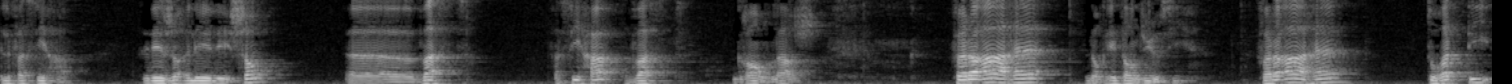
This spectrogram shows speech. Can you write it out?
al-fasiha, c'est les, champs euh, vastes, fasiha, vaste, grand, large. Fara'aha, donc étendu aussi. Fara'aha, tughatti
